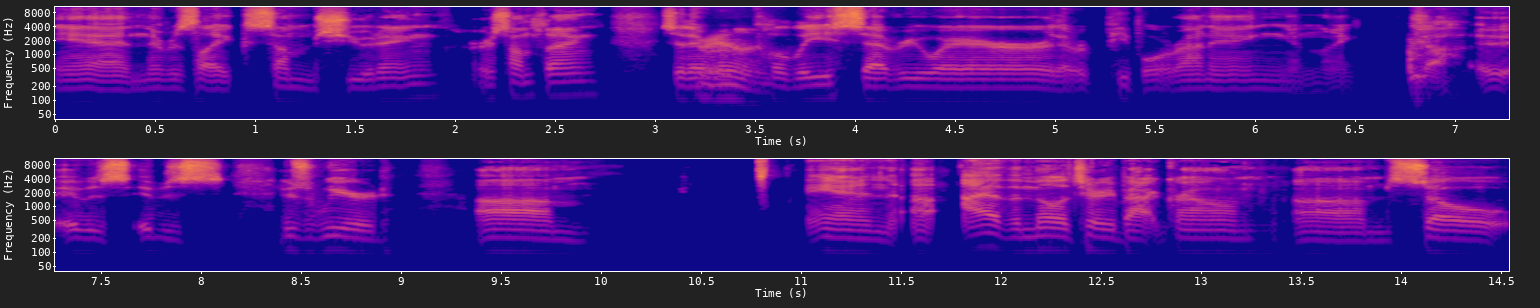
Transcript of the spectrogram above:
and there was like some shooting or something. So there were police everywhere. There were people running, and like yeah, it, it was it was it was weird. Um, and uh, I have a military background, um, so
